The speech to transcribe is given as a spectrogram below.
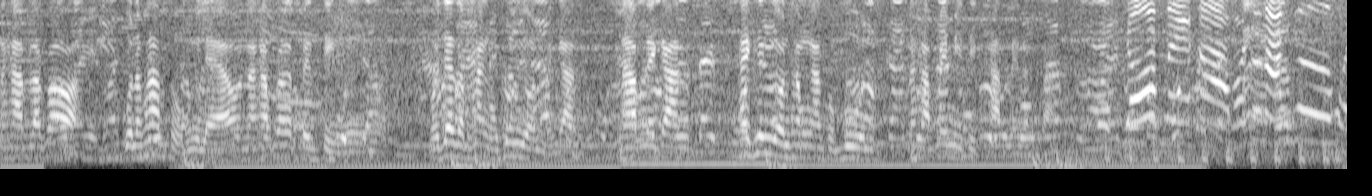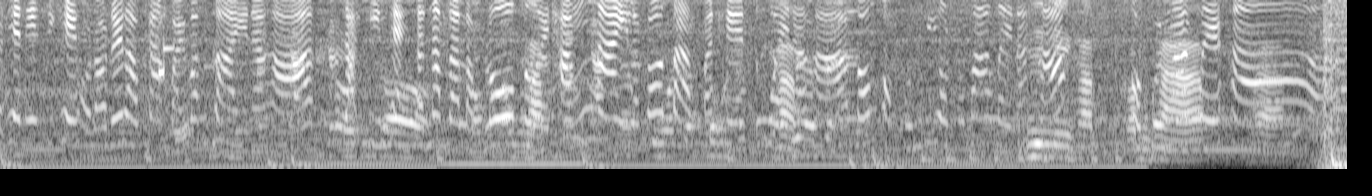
นะครับแล้วก็คุณภาพสูงอยู่แล้วนะครับก็เป็นสิ่งหนึ่ง หัวใจสำคัญของเครื่องยนต์เหมือนกันนะครับในการให้เครื่องยนต์ทำงานสมบูรณ์นะครับไม่มีติดขัดอะไรต่างๆ สุดยอดเลยค่ะ เพราะฉะนั้นคือหัวเทียน NGK ของเราได้รับการไว้วางใจนะคะ จากทีมแข่งชั้นนำระดับโลกเลยทั้งในแล้วก็ต่างประเทศด้วยนะคะ ต้องขอบคุณพี่ยศมากๆเลยนะคะยินดีครับขอบคุณมากเลยค่ะ ครับ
